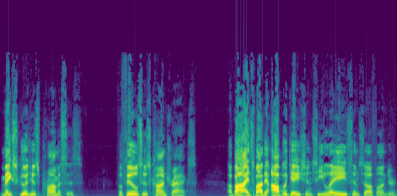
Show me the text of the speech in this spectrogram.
makes good his promises, fulfills his contracts, abides by the obligations he lays himself under,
